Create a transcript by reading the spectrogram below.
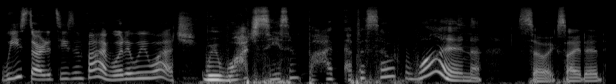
We started season five. What did we watch? we watched season five, episode one. So excited.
